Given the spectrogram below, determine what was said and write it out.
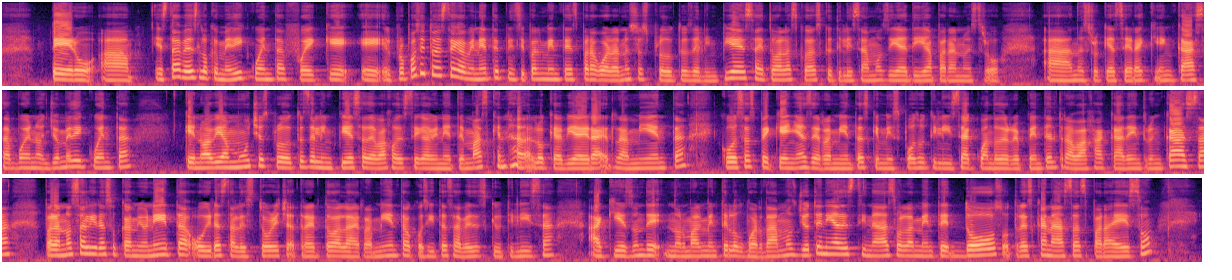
pero uh, esta vez lo que me di cuenta fue que eh, el propósito de este gabinete principalmente es para guardar nuestros productos de limpieza y todas las cosas que utilizamos día a día para nuestro, uh, nuestro quehacer aquí en casa. Bueno, yo me di cuenta que no había muchos productos de limpieza debajo de este gabinete. Más que nada lo que había era herramienta, cosas pequeñas de herramientas que mi esposo utiliza cuando de repente él trabaja acá adentro en casa para no salir a su camioneta o ir hasta el storage a traer toda la herramienta o cositas a veces que utiliza. Aquí es donde normalmente los guardamos. Yo tenía destinadas solamente dos o tres canastas para eso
